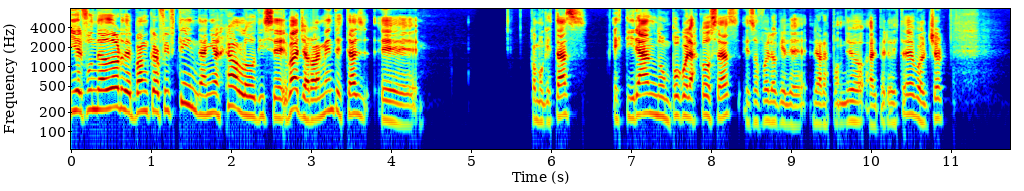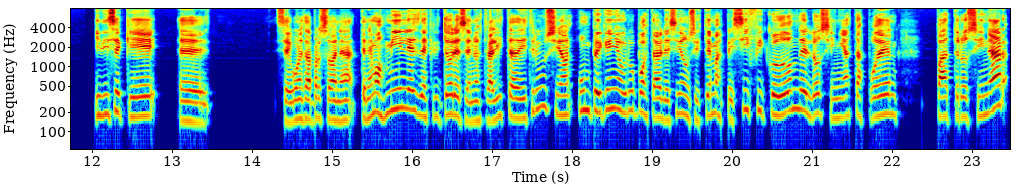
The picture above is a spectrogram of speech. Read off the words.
Y el fundador de Bunker 15, Daniel Harlow, dice, vaya, realmente estás eh, como que estás estirando un poco las cosas. Eso fue lo que le, respondió al periodista de Vulture. Y dice que, eh, según esta persona, tenemos miles de escritores en nuestra lista de distribución. Un pequeño grupo ha establecido un sistema específico donde los cineastas pueden patrocinar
